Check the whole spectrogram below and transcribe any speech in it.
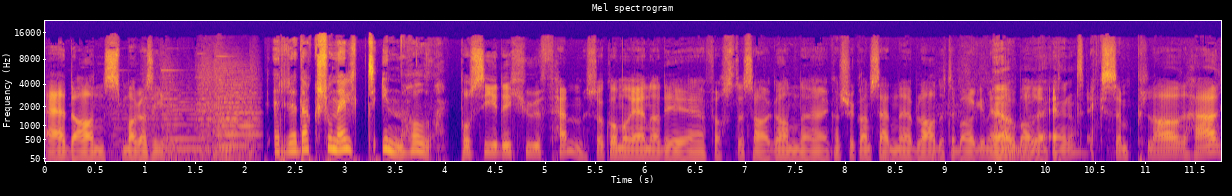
er dagens magasin. Redaksjonelt innhold. På side 25 så kommer en av de første sakene. Kanskje du kan sende bladet tilbake? Vi har jo bare ett eksemplar her.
